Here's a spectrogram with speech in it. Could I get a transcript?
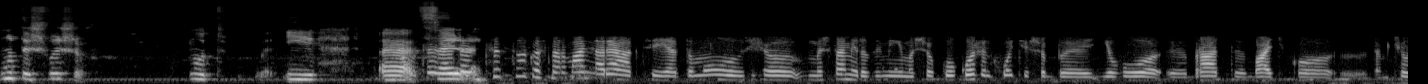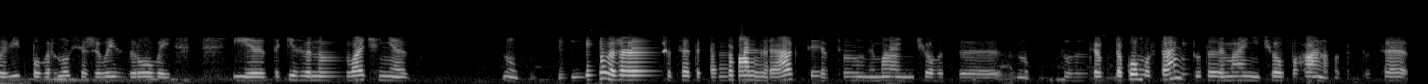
ну ти ж вижив. Ну, от, і Ну, це, це, це, це також нормальна реакція, тому що ми ж самі розуміємо, що кожен хоче, щоб його брат, батько, там чоловік повернувся живий, здоровий. І такі звинувачення, ну я вважаю, що це така нормальна реакція. В цьому немає нічого. е, Ну це в такому стані тут немає нічого поганого. Тобто, це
